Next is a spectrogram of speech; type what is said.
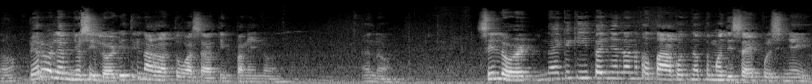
No? Pero alam nyo si Lord, ito yung nakakatuwa sa ating Panginoon. Ano? Si Lord, nakikita niya na natatakot na itong mga disciples niya eh.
